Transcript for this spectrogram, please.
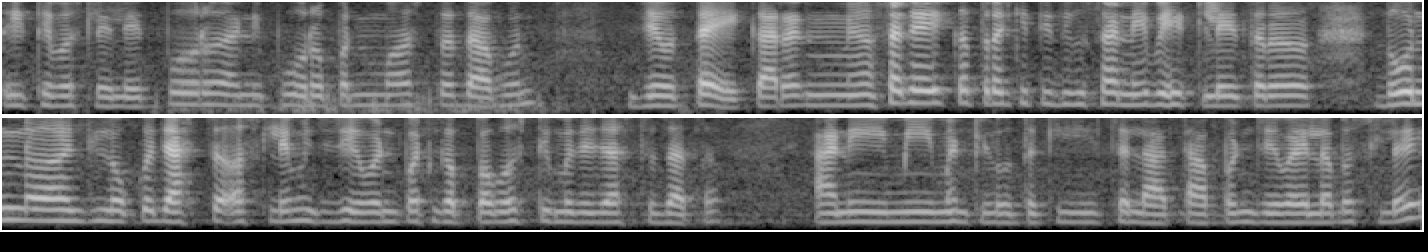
तर इथे बसलेले आहेत. पोरं आणि पोरं पण मस्त दाबून जेवत आहे कारण सगळे एकत्र किती दिवसांनी भेटले तर दोन लोक जास्त असले म्हणजे जेवण पण गप्पा गोष्टीमध्ये जास्त जातं. आणि मी म्हटलं होतं की चला आता आपण जेवायला बसलो आहे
